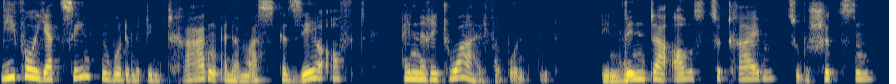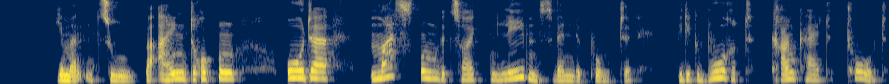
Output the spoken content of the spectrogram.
wie vor Jahrzehnten, wurde mit dem Tragen einer Maske sehr oft ein Ritual verbunden. Den Winter auszutreiben, zu beschützen, jemanden zu beeindrucken oder Masken bezeugten Lebenswendepunkte wie die Geburt, Krankheit, Tod,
